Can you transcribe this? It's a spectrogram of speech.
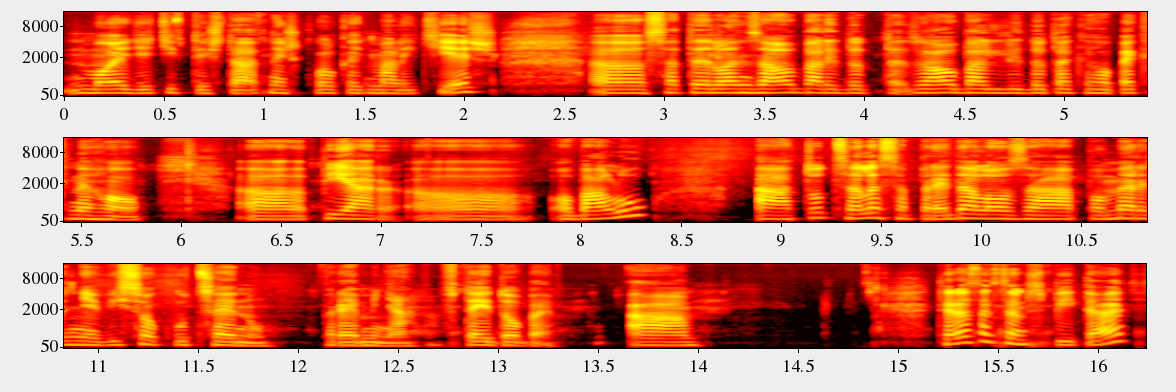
moje deti v tej štátnej škôle, keď mali tiež, uh, sa teda len zaobalili do, zaobalili do takého pekného uh, PR uh, obalu a to celé sa predalo za pomerne vysokú cenu pre mňa v tej dobe. A teraz sa chcem spýtať,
